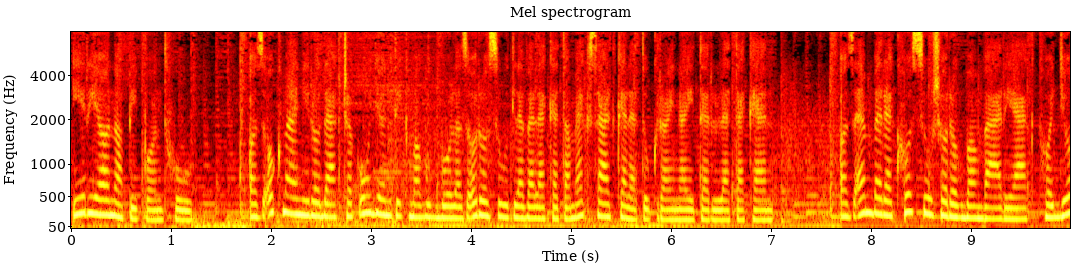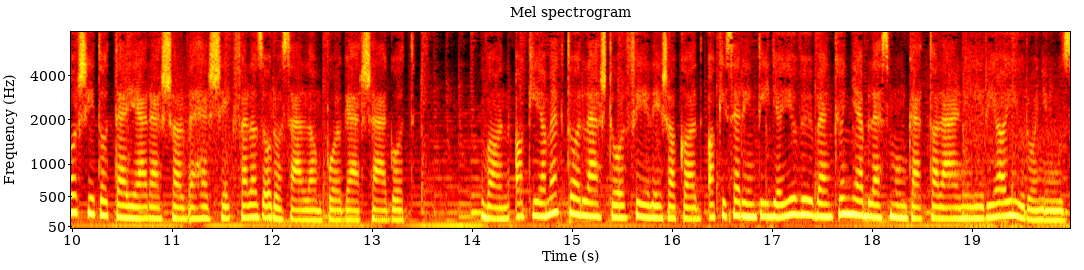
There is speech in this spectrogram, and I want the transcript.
írja a napi.hu. Az okmányirodák csak úgy öntik magukból az orosz útleveleket a megszállt kelet-ukrajnai területeken az emberek hosszú sorokban várják, hogy gyorsított eljárással vehessék fel az orosz állampolgárságot. Van, aki a megtorlástól fél és akad, aki szerint így a jövőben könnyebb lesz munkát találni, írja a Euronews.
